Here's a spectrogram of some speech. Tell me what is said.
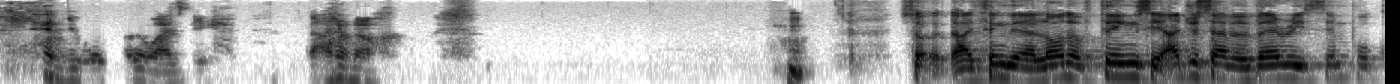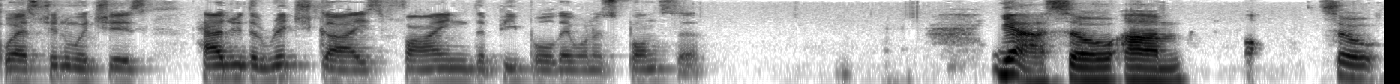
than you would otherwise be. I don't know. Hmm. So I think there are a lot of things here. I just have a very simple question, which is how do the rich guys find the people they want to sponsor? Yeah, so um, so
